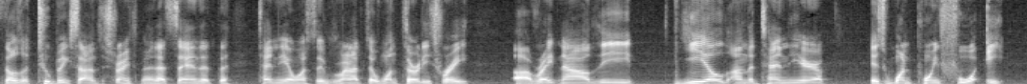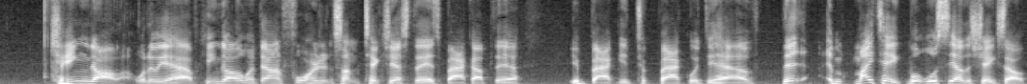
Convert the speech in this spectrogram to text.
those are two big signs of strength, man. That's saying that the 10 year wants to run up to 133. Uh, right now, the yield on the 10 year is 1.48. King dollar. What do we have? King dollar went down 400 and something ticks yesterday. It's back up there. You're back. You took back what you have. My take. We'll, we'll see how this shakes out.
